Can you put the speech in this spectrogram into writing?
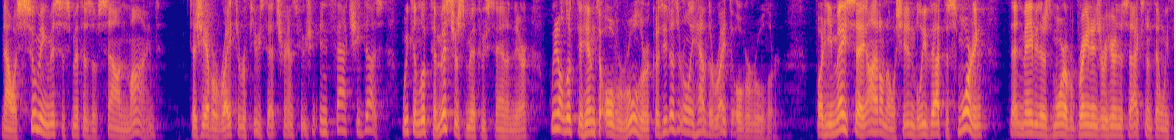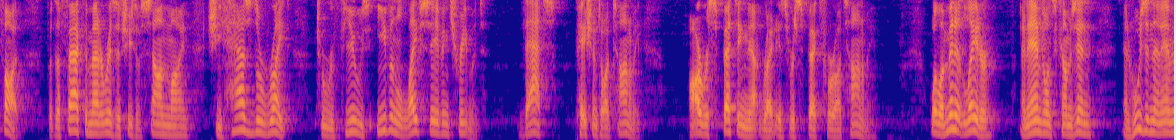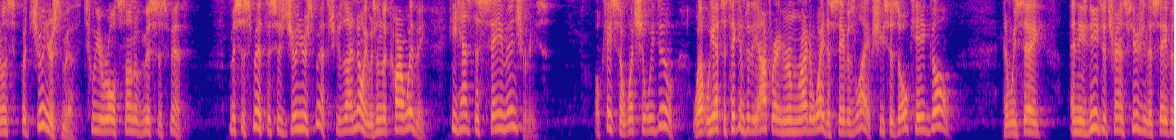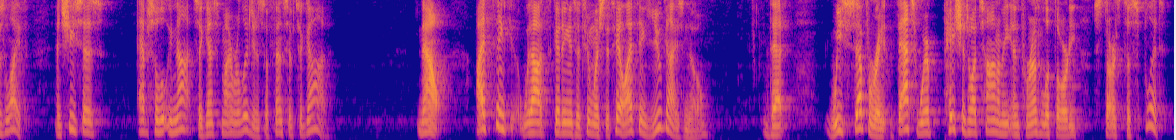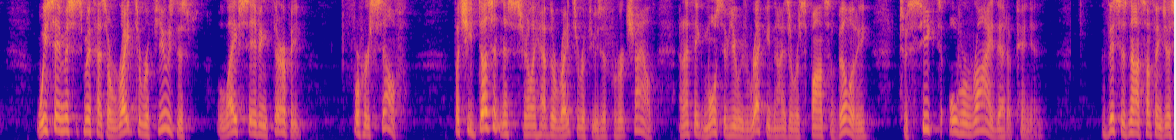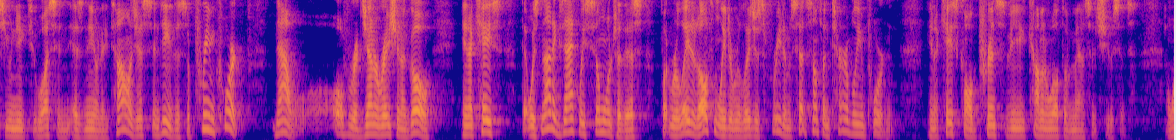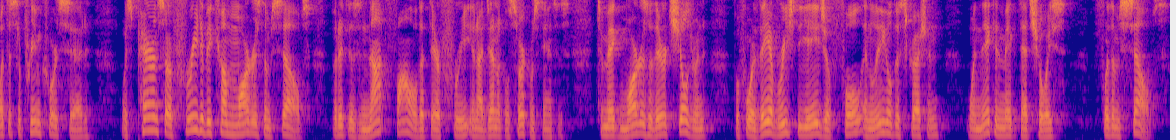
Now, assuming Mrs. Smith is of sound mind, does she have a right to refuse that transfusion? In fact, she does. We can look to Mr. Smith, who's standing there. We don't look to him to overrule her because he doesn't really have the right to overrule her. But he may say, oh, I don't know, she didn't believe that this morning. Then maybe there's more of a brain injury here in this accident than we thought. But the fact of the matter is, if she's of sound mind, she has the right to refuse even life saving treatment. That's patient autonomy. Our respecting that right is respect for autonomy. Well, a minute later, an ambulance comes in, and who's in that ambulance but Junior Smith, two year old son of Mrs. Smith. Mrs. Smith, this is Junior Smith. She goes, I know, he was in the car with me. He has the same injuries. Okay, so what should we do? Well, we have to take him to the operating room right away to save his life. She says, okay, go. And we say, and he needs a transfusion to save his life. And she says, absolutely not. It's against my religion. It's offensive to God. Now, I think, without getting into too much detail, I think you guys know that we separate. That's where patient autonomy and parental authority starts to split. We say Mrs. Smith has a right to refuse this life saving therapy for herself, but she doesn't necessarily have the right to refuse it for her child. And I think most of you would recognize a responsibility to seek to override that opinion. This is not something just unique to us in, as neonatologists. Indeed, the Supreme Court, now over a generation ago, in a case that was not exactly similar to this, but related ultimately to religious freedom, said something terribly important in a case called Prince v. Commonwealth of Massachusetts. And what the Supreme Court said was parents are free to become martyrs themselves, but it does not follow that they're free in identical circumstances to make martyrs of their children before they have reached the age of full and legal discretion when they can make that choice for themselves.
